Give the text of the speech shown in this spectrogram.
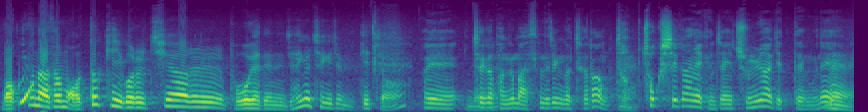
먹고 나서 뭐 어떻게 이거를 치아를 보호해야 되는지 해결책이 좀 있겠죠. 예, 네. 제가 방금 말씀드린 것처럼 접촉 시간이 굉장히 중요하기 때문에 네.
